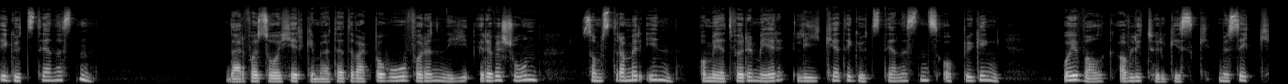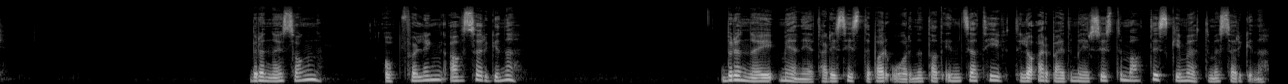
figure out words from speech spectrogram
i gudstjenesten. Derfor så Kirkemøtet etter hvert behov for en ny revisjon som strammer inn og medfører mer likhet i gudstjenestens oppbygging og i valg av liturgisk musikk. Brønnøy sogn Oppfølging av sørgende Brønnøy menighet har de siste par årene tatt initiativ til å arbeide mer systematisk i møte med sørgende.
